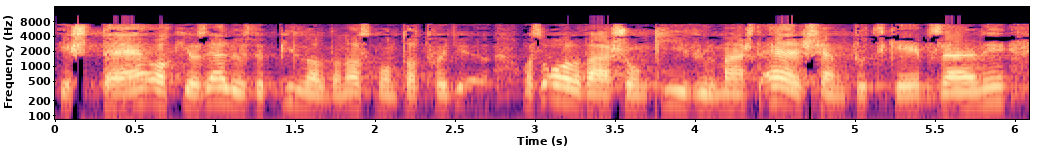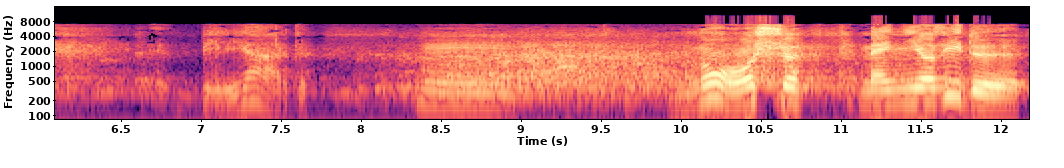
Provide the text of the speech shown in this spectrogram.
És te, aki az előző pillanatban azt mondtad, hogy az alváson kívül mást el sem tudsz képzelni, biliárd? Hmm. Nos, mennyi az idő?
